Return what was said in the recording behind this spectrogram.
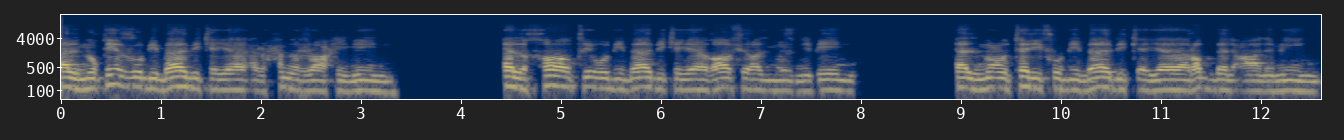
المقر ببابك يا أرحم الراحمين. الخاطئ ببابك يا غافر المذنبين المعترف ببابك يا رب العالمين.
